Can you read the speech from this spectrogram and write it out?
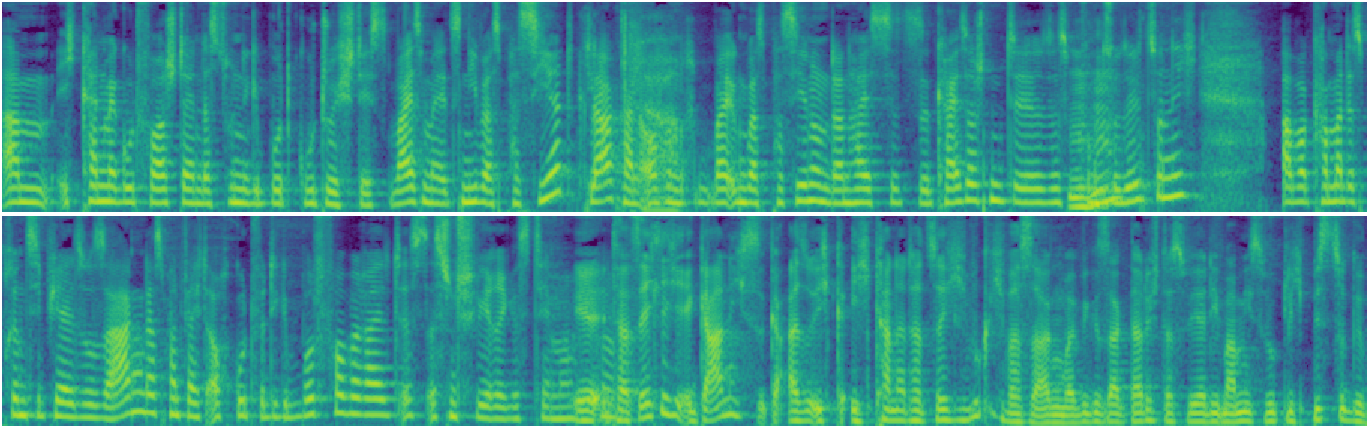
Ähm, ich kann mir gut vorstellen, dass du eine Geburt gut durchstehst. Weiß man jetzt nie, was passiert. Klar, kann Klar. auch bei irgendwas passieren und dann heißt es jetzt Kaiserschnitt, äh, das mhm. funktioniert so nicht. Aber kann man das prinzipiell so sagen, dass man vielleicht auch gut für die Geburt vorbereitet ist? Ist ein schwieriges Thema. Äh, ja. Tatsächlich äh, gar nicht, also ich, ich kann da tatsächlich wirklich was sagen, weil wie gesagt, dadurch, dass wir die Mamis wirklich bis zur Ge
